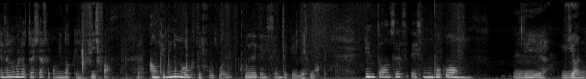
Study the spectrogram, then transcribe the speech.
En el número 3 les recomiendo el FIFA. Aunque a mí no me gusta el fútbol, puede que hay gente que les guste. Entonces es un poco lión.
